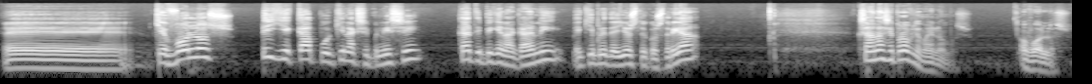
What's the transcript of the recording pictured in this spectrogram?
Ε, και Βόλος πήγε κάπου εκεί να ξυπνήσει. Κάτι πήγε να κάνει. Εκεί πριν τελειώσει το 23. Ξανά σε πρόβλημα είναι όμως. Ο Βόλος.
